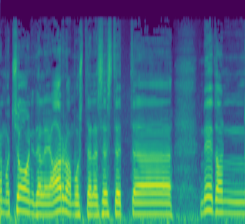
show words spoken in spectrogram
emotsioonidele ja arvamustele, sest et äh, need on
